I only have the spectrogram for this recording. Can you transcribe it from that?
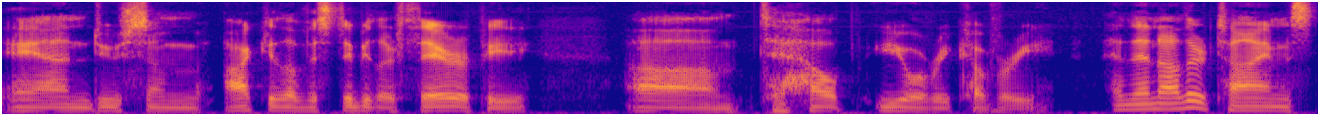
and do some oculovestibular therapy um, to help your recovery. And then other times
